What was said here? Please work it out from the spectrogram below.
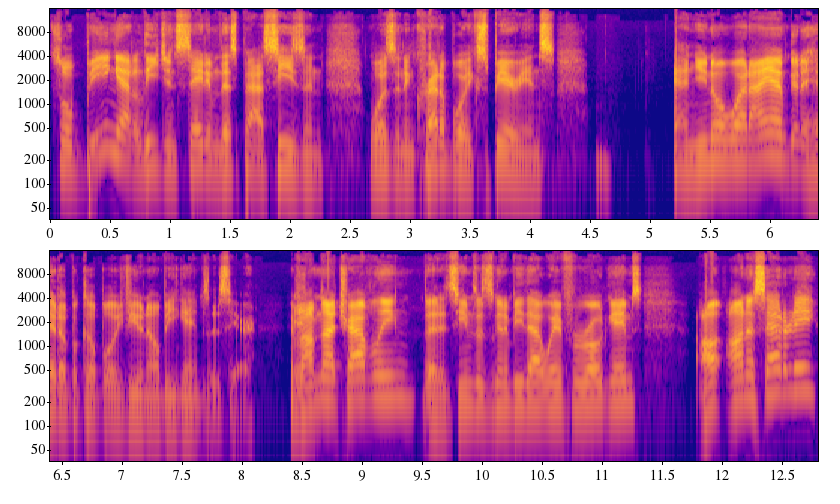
So being at Allegiant Stadium this past season was an incredible experience. And you know what? I am going to hit up a couple of UNLV games this year. If I'm not traveling, that it seems it's going to be that way for road games, Uh, on a Saturday,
